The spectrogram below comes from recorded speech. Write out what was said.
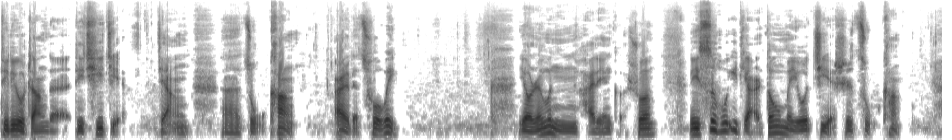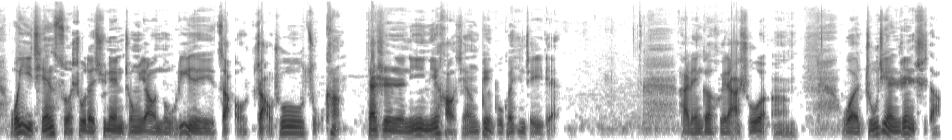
第六章的第七节讲，呃，阻抗爱的错位。有人问海莲格说：“你似乎一点都没有解释阻抗。我以前所受的训练中要努力找找出阻抗，但是你你好像并不关心这一点。”海莲格回答说：“啊，我逐渐认识到，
